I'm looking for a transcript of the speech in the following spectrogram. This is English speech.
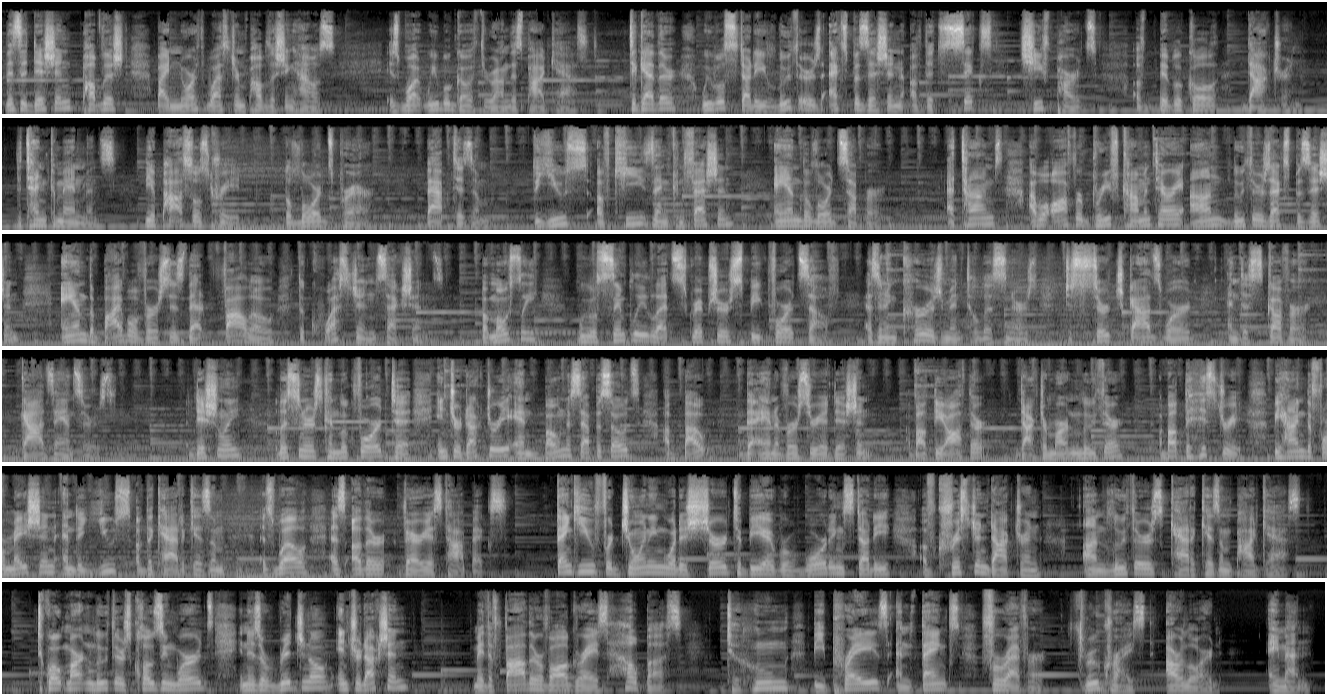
This edition, published by Northwestern Publishing House, is what we will go through on this podcast. Together, we will study Luther's exposition of the six chief parts of biblical doctrine the Ten Commandments, the Apostles' Creed, the Lord's Prayer, baptism, the use of keys and confession, and the Lord's Supper. At times, I will offer brief commentary on Luther's exposition and the Bible verses that follow the question sections. But mostly, we will simply let Scripture speak for itself as an encouragement to listeners to search God's Word and discover God's answers. Additionally, listeners can look forward to introductory and bonus episodes about the anniversary edition, about the author, Dr. Martin Luther, about the history behind the formation and the use of the Catechism, as well as other various topics. Thank you for joining what is sure to be a rewarding study of Christian doctrine on Luther's Catechism podcast. To quote Martin Luther's closing words in his original introduction, May the Father of all grace help us, to whom be praise and thanks forever, through Christ our Lord. Amen.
